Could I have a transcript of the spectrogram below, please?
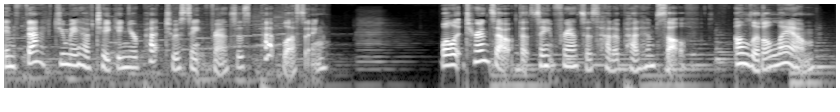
In fact, you may have taken your pet to a St. Francis pet blessing. Well, it turns out that St. Francis had a pet himself, a little lamb.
